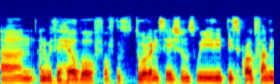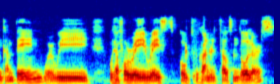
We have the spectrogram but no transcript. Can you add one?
And, and with the help of, of those two organizations, we did this crowdfunding campaign where we, we have already raised over $200,000.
